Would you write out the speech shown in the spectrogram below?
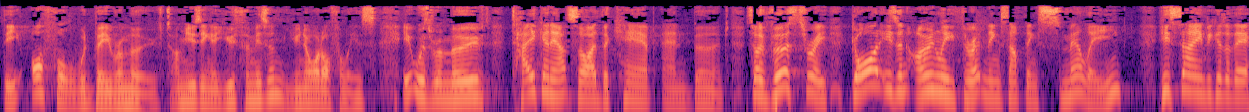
the offal would be removed. I'm using a euphemism. You know what offal is. It was removed, taken outside the camp and burnt. So verse three, God isn't only threatening something smelly, He's saying because of their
